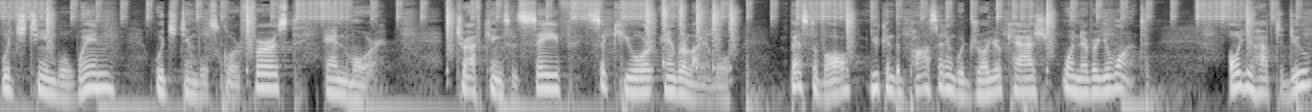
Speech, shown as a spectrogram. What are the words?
which team will win, which team will score first, and more. DraftKings is safe, secure, and reliable. Best of all, you can deposit and withdraw your cash whenever you want. All you have to do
